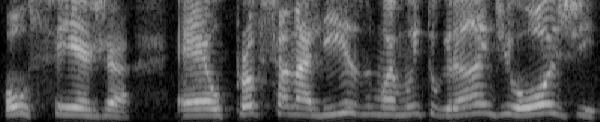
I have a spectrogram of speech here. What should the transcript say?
ou seja, é, o profissionalismo é muito grande. Hoje,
